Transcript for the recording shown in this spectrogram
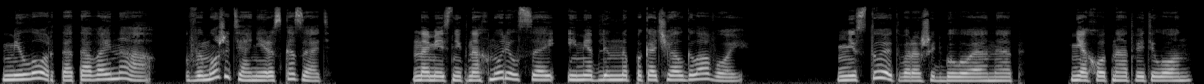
«Милорд, а та война, вы можете о ней рассказать?» Наместник нахмурился и медленно покачал головой. «Не стоит ворошить былое, Аннет», — неохотно ответил он.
